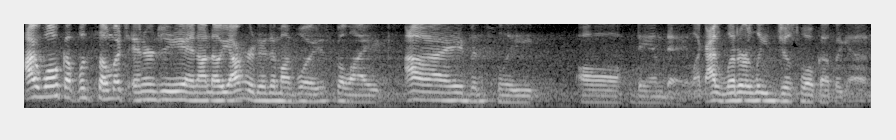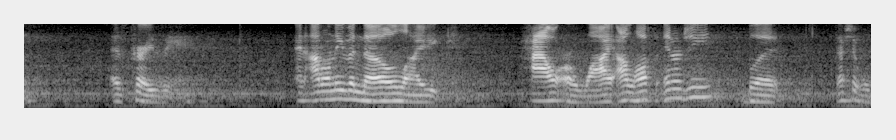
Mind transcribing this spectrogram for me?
I woke up with so much energy, and I know y'all heard it in my voice, but like, I've been sleep all damn day. Like, I literally just woke up again. It's crazy. And I don't even know, like, how or why I lost energy, but that shit was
